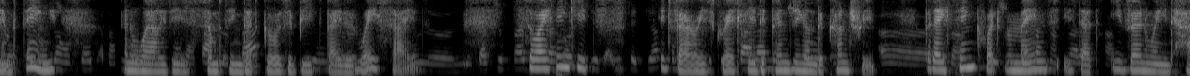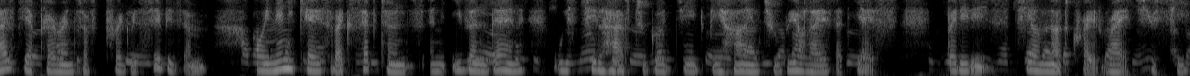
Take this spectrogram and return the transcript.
same thing, and well, it is something that goes a bit by the wayside. So I think it's it varies greatly depending on the country. But I think what remains is that even when it has the appearance of progressivism, or in any case of acceptance, and even then, we still have to go dig behind to realize that yes, but it is still not quite right, you see.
